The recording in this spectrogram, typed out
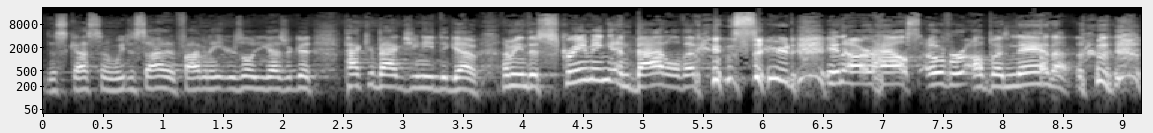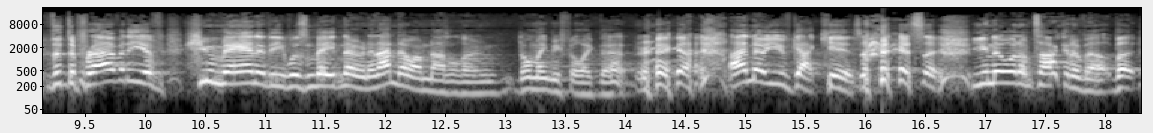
discussing. We decided, five and eight years old, you guys are good. Pack your bags, you need to go. I mean, the screaming and battle that ensued in our house over a banana, the depravity of humanity was made known. And I know I'm not alone. Don't make me feel like that. Right? I know you've got kids, so you know what I'm talking about. But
